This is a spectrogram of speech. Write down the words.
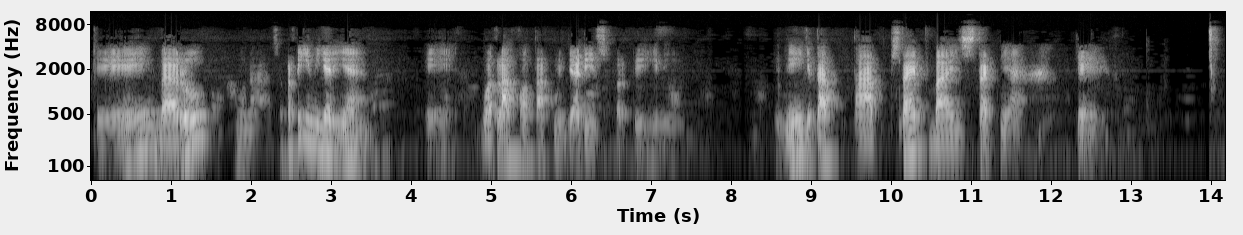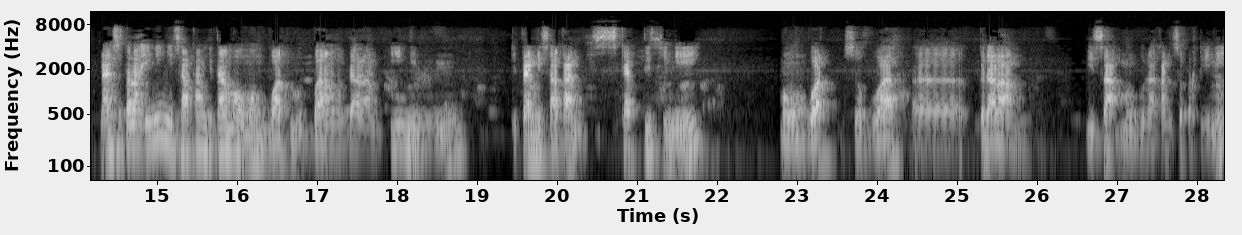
Oke, baru nah seperti ini jadinya. Oke, buatlah kotak menjadi seperti ini. Ini kita tahap step by stepnya. Oke. Nah, setelah ini misalkan kita mau membuat lubang dalam ini, kita misalkan sketch di sini membuat sebuah eh, ke dalam bisa menggunakan seperti ini.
